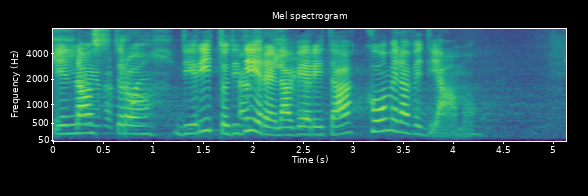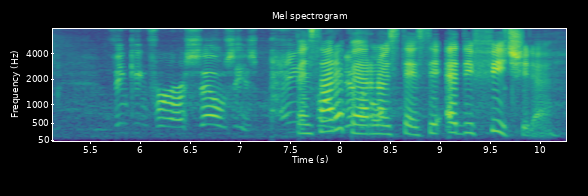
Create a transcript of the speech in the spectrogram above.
il nostro diritto di dire la verità come la vediamo. Pensare per noi stessi è difficile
